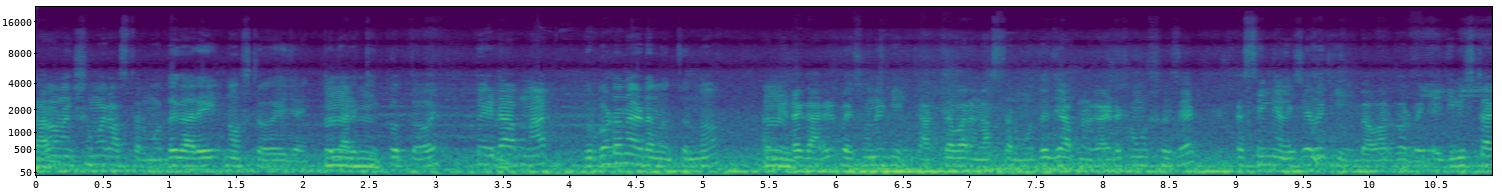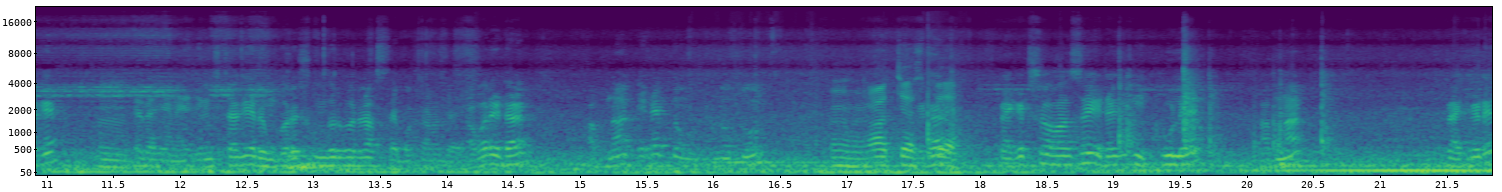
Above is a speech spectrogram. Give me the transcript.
তারা অনেক সময় রাস্তার মধ্যে গাড়ি নষ্ট হয়ে যায়। তো গাড়ি ঠিক করতে হয়। তো এটা আপনার দুর্ঘটনা এড়ানোর জন্য। আপনি এটা গাড়ির পেছনে কি রাখতে পারেন? রাস্তার মধ্যে যে আপনার গাড়িটা সমস্যা হয়েছে একটা সিগন্যাল হিসেবে কি ব্যবহার করবে? এই জিনিসটাকে দেখেন এই জিনিসটাকে এরকম করে সুন্দর করে রাস্তায় বসানো যায়। আবার এটা আপনার এটা একদম নতুন। আচ্ছা আচ্ছা। প্যাকেট সহ আছে এটাকে কি খুলে আপনার প্যাকেটে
